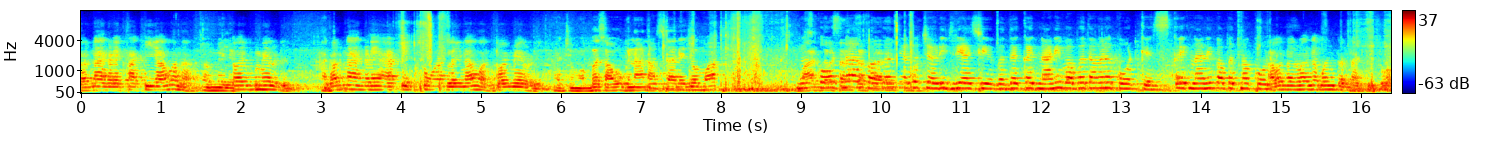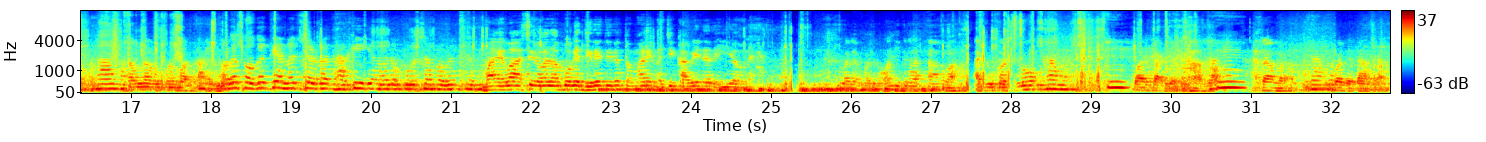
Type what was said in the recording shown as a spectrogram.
ઘરના આંગણે ખાખી આવો ને મેળવી. તોય મેળવી ઘરના આંગણે એકસો આઠ લઈને આવો ને તોય મેળવી બસ આવું જ્ઞાન આપતા રહેજો માં. કોર્ટના પગથિયા તો ચડી જ રહ્યા છીએ. બધા કંઈક નાની બાબત આવે કોર્ટ કેસ કંઈક નાની બાબતમાં કોર્ટ હવે દરવાજા બંધ કરી નાખીશું હા તમને લોકો હવે પગથિયા ન ચડવા થાકી ગયા હવે કોર્ટના પગથિયા માં એવા આશીર્વાદ આપો કે ધીરે ધીરે તમારી નજીક આવીને રહીએ અમે. ભલે ભલે. હો દીકરા. આટલું કરજો. હા માં કાઢીએ હા રામ. રામ રામ. ભલે રામ રામ.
